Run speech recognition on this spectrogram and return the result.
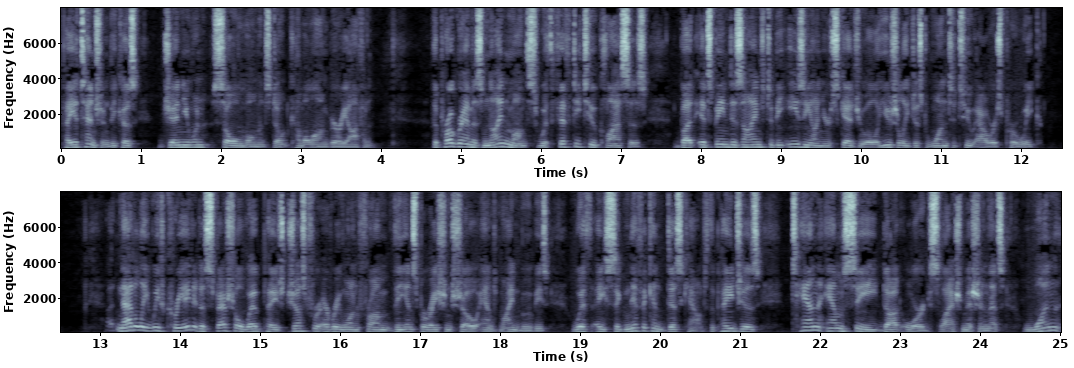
Pay attention because genuine soul moments don't come along very often. The program is nine months with 52 classes, but it's been designed to be easy on your schedule, usually just one to two hours per week. Natalie, we've created a special web page just for everyone from The Inspiration Show and Mind Movies with a significant discount. The page is 10mc.org slash mission. That's 10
